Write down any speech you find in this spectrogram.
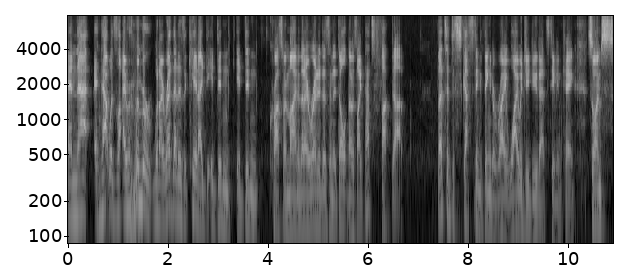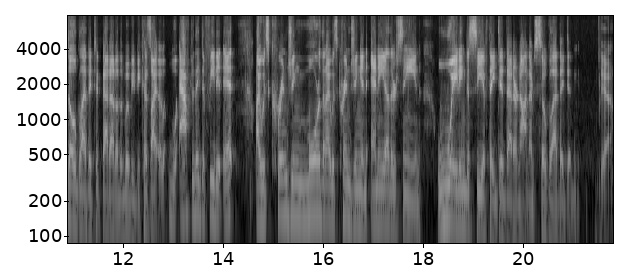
and that and that was i remember when i read that as a kid i it didn't it didn't cross my mind and then i read it as an adult and i was like that's fucked up that's a disgusting thing to write. Why would you do that, Stephen King? So I'm so glad they took that out of the movie because I after they defeated it, I was cringing more than I was cringing in any other scene, waiting to see if they did that or not. And I'm so glad they didn't. Yeah.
